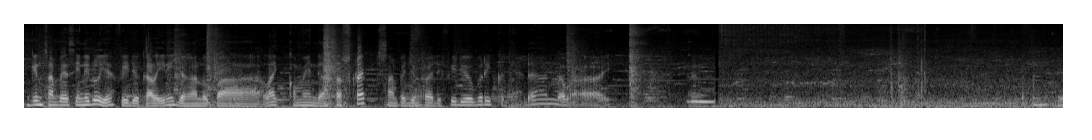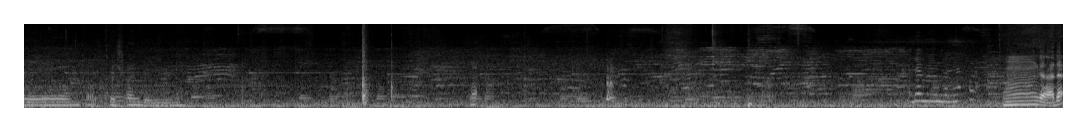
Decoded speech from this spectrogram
mungkin sampai sini dulu ya video kali ini jangan lupa like comment dan subscribe sampai jumpa di video berikutnya dan bye bye lagi. Ada membernya kok? Hmm, nggak ada.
